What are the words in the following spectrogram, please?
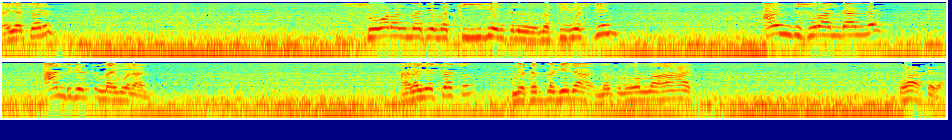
أيها شورة سورة المدي مكي مكيوش ግን አንድ ሱራ እንዳለ አንድ ገጽ የማይሞላል አላያችኋቸው እነ ተበት ሄዳ እነ ቁል ወላህ አሐድ وهكذا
